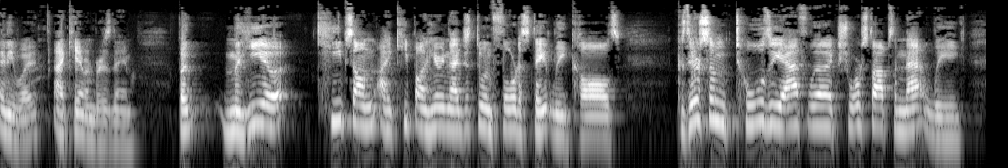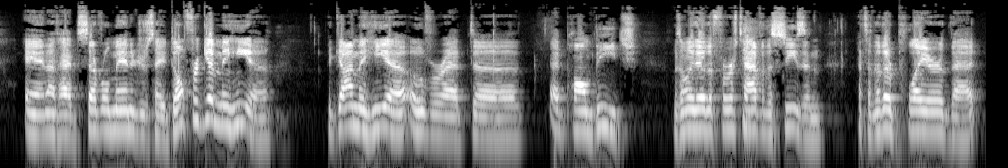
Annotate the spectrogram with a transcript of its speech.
anyway, I can't remember his name. But Mejia keeps on. I keep on hearing that just doing Florida State League calls because there's some toolsy athletic shortstops in that league, and I've had several managers say, "Don't forget Mejia." The guy Mejia over at uh, at Palm Beach was only there the first half of the season. That's another player that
